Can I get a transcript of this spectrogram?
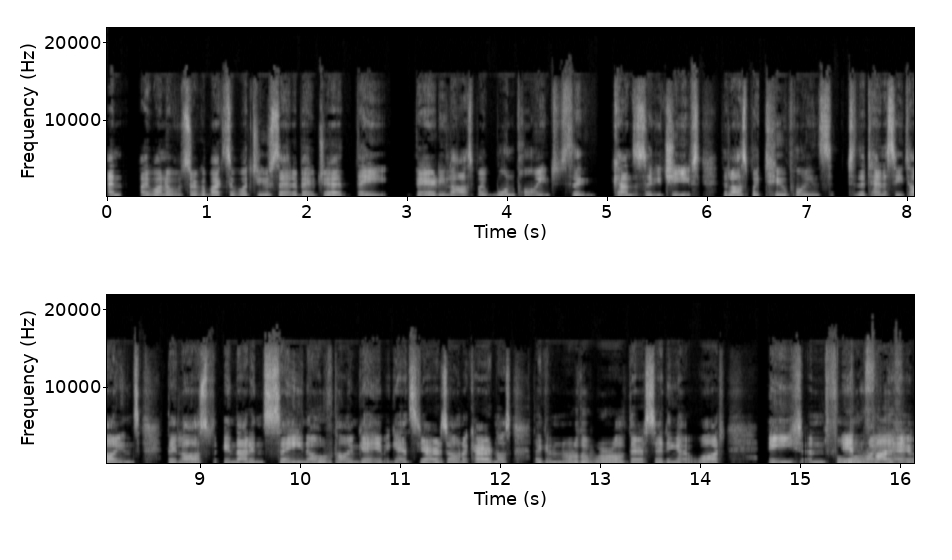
and I want to circle back to what you said about Jet. They barely lost by one point to the Kansas City Chiefs. They lost by two points to the Tennessee Titans. They lost in that insane overtime game against the Arizona Cardinals. Like in another world, they're sitting at what eight and four eight and right five. now,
